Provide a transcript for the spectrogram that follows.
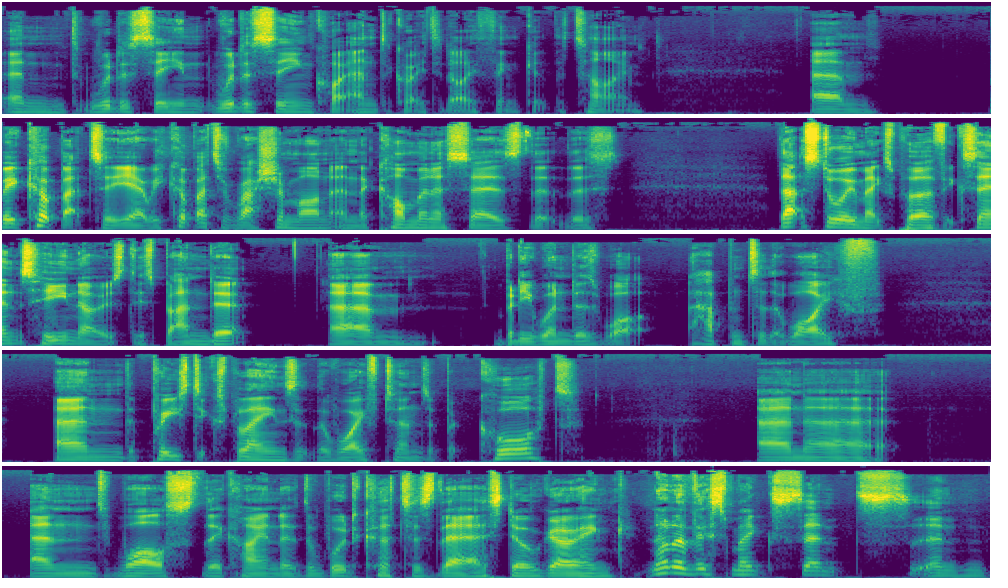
and would have seen would have seemed quite antiquated. I think at the time. Um, we cut back to yeah, we cut back to Rashomon, and the commoner says that this that story makes perfect sense. He knows this bandit, um, but he wonders what happened to the wife. And the priest explains that the wife turns up at court, and uh, and whilst the kind of the woodcutters there still going, none of this makes sense, and,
